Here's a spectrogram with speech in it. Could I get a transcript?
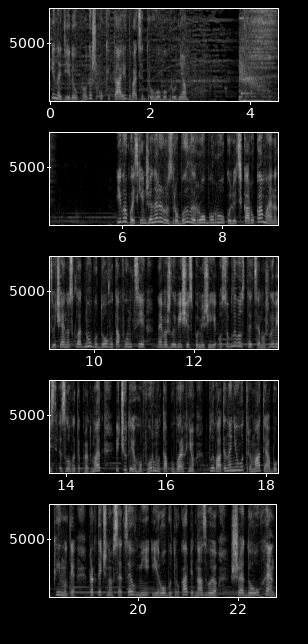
і надійде у продаж у Китаї 22 грудня. Європейські інженери розробили роборуку. Людська рука має надзвичайно складну будову та функції. Найважливіші з поміж її особливостей це можливість зловити предмет, відчути його форму та поверхню, впливати на нього, тримати або кинути. Практично все це вміє і робот-рука під назвою Shadow Hand,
